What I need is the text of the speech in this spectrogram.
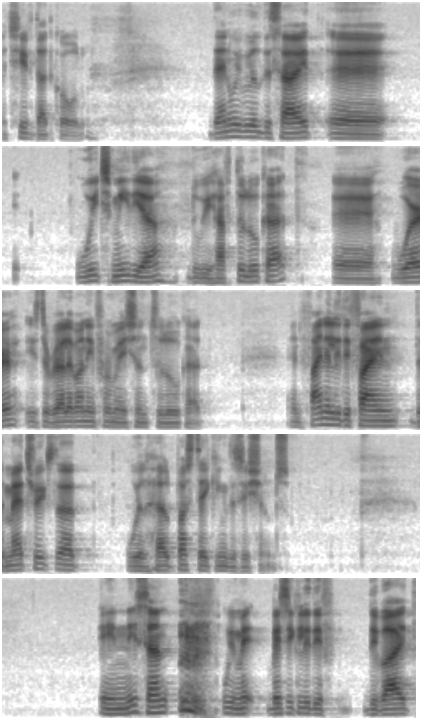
achieve that goal. Then we will decide uh, which media do we have to look at, uh, where is the relevant information to look at. And finally define the metrics that will help us taking decisions. In Nissan, we basically divide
